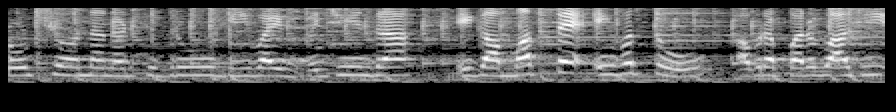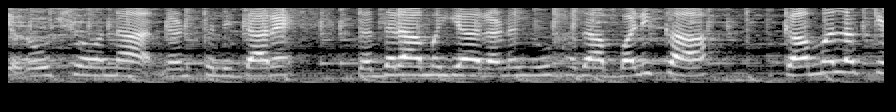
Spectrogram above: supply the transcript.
ರೋಡ್ ಶೋ ಅನ್ನು ನಡೆಸಿದ್ರು ಬಿವೈ ವೈ ವಿಜಯೇಂದ್ರ. ಈಗ ಮತ್ತೆ ಇವತ್ತು ಅವರ ಪರವಾಗಿ ರೋಡ್ ಶೋ ಅನ್ನು ನಡೆಸಲಿದ್ದಾರೆ. ಸಿದ್ದರಾಮಯ್ಯ ರಣವ್ಯೂಹದ ಬಳಿಕ ಕಮಲಕ್ಕೆ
